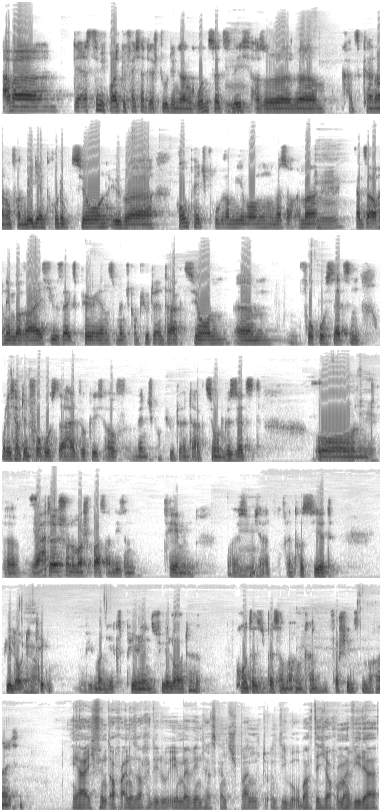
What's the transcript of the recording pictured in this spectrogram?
aber der ist ziemlich breit gefächert, der Studiengang grundsätzlich. Mhm. Also äh, kannst keine Ahnung von Medienproduktion über Homepage-Programmierung, was auch immer. Mhm. Kannst du auch in den Bereich User Experience, Mensch-Computer-Interaktion ähm, Fokus setzen. Und ich habe den Fokus da halt wirklich auf Mensch-Computer-Interaktion gesetzt. Und okay. äh, ja, hatte schon immer Spaß an diesen Themen, weil es mhm. mich einfach interessiert, wie Leute ja. ticken, wie man die Experience für Leute grundsätzlich besser machen kann in verschiedensten Bereichen. Ja, ich finde auch eine Sache, die du eben erwähnt hast, ganz spannend und die beobachte ich auch immer wieder.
